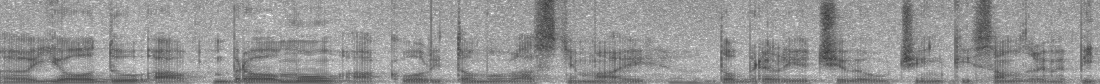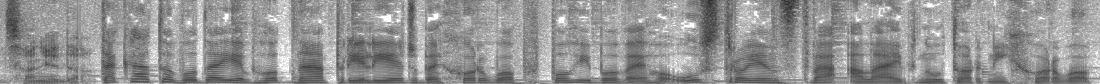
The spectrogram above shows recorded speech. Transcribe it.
jódu a brómu a kvôli tomu vlastne má aj dobre liečivé účinky. Samozrejme, piť sa nedá. Takáto voda je vhodná pri liečbe chorôb pohybového ústrojenstva, ale aj vnútorných chorôb.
